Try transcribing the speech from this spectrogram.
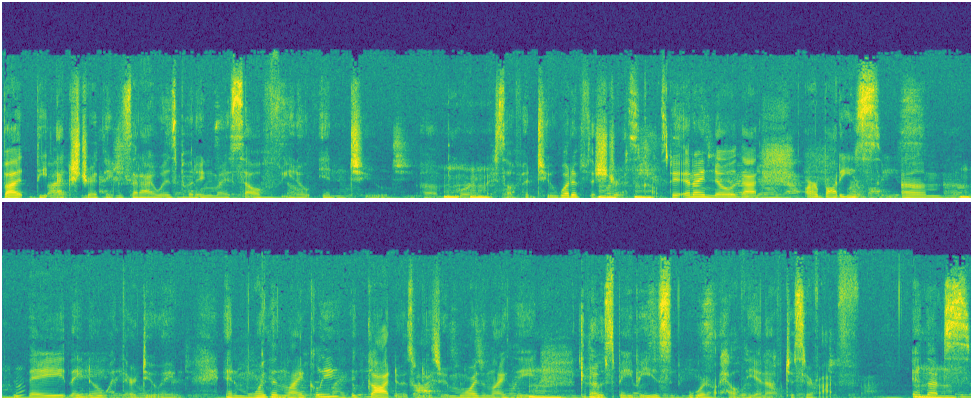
but the extra things that I was putting myself, you know, into, um, pouring myself into. What if the stress caused it? And I know that our bodies, um, they they know what they're doing, and more than likely, God knows what He's doing. More than likely, those babies were not healthy enough to survive, and that's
